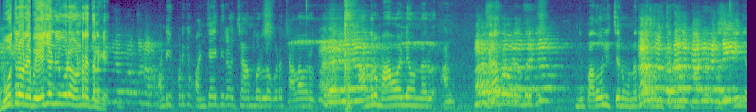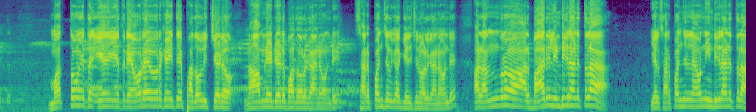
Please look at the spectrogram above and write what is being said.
బూత్లో రేపు ఏజెంట్లు కూడా ఉండరు ఇతనికి అంటే ఇప్పటికే పంచాయతీరాజ్ ఛాంబర్లో కూడా చాలా వరకు అందరూ మా వాళ్ళే ఉన్నారు. పేదవాడు అందరికీ నేను పదవులు ఇచ్చాను ఉన్నది పదవులు ఇచ్చాను ఏం చెప్తారు? మొత్తం ఇతను ఇతను ఎవరెవరికైతే పదవులు ఇచ్చాడో నామినేటెడ్ పదవులు కానివ్వండి సర్పంచులుగా గెలిచిన వాళ్ళు కానివ్వండి వాళ్ళందరూ వాళ్ళ భార్యలు ఇంటికి రానిత్తలా. వీళ్ళ సర్పంచులను ఎవరిని ఇంటికి రానిత్తలా.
